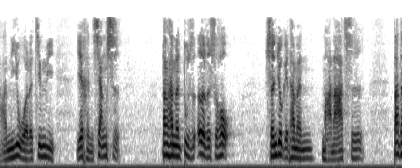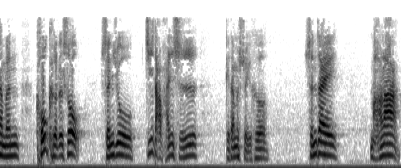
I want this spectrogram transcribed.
啊，你我的经历也很相似。当他们肚子饿的时候，神就给他们马拿吃；当他们口渴的时候，神就击打磐石，给他们水喝。神在马拉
